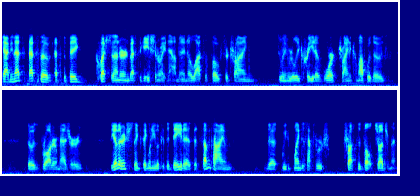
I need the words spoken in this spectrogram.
Yeah, I mean that's that's the that's the big question under investigation right now. I mean, I know lots of folks are trying doing really creative work trying to come up with those those broader measures. The other interesting thing when you look at the data is that sometimes that we might just have to trust adult judgment.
